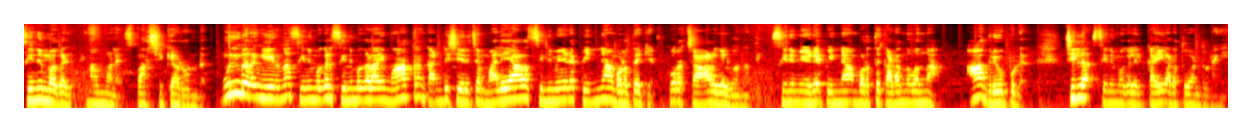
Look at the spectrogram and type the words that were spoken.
സിനിമകൾ നമ്മളെ സ്പർശിക്കാറുണ്ട്. മുൻപിറങ്ങിയിരുന്ന സിനിമകൾ സിനിമകളായി മാത്രം കണ്ടു ശീലിച്ച മലയാള സിനിമയുടെ പിന്നാമ്പുറത്തേക്ക് കുറച്ച് ആളുകൾ വന്നെത്തി. സിനിമയുടെ പിന്നാമ്പുറത്ത് കടന്നു വന്ന ആ ഗ്രൂപ്പുകൾ ചില സിനിമകളിൽ കൈകടത്തുവാൻ തുടങ്ങി.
